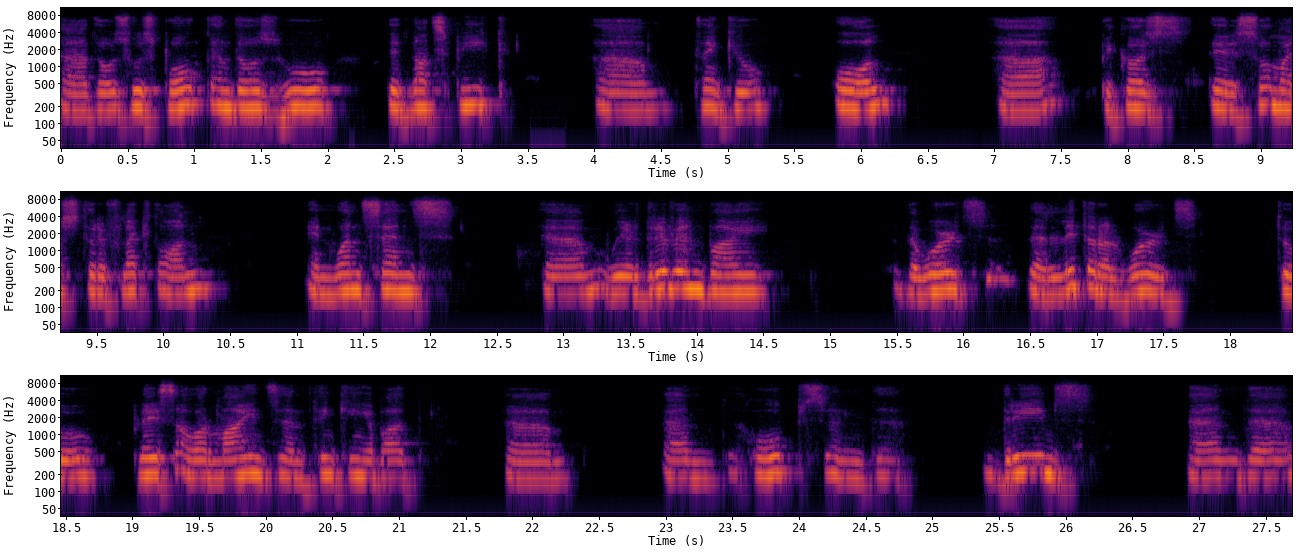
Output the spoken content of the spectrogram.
uh, those who spoke and those who did not speak. Um, thank you all, uh, because there is so much to reflect on. In one sense, um, we're driven by the words, the literal words, to place our minds and thinking about um, and hopes and uh, dreams and uh,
